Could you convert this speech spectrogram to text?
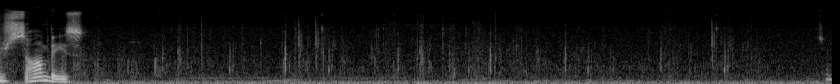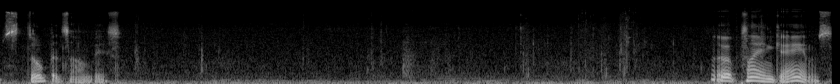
There's zombies. Some stupid zombies. They were playing games.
